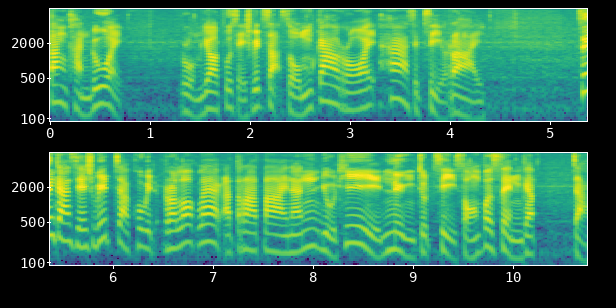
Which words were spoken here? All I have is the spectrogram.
ตั้งครรภ์ด้วย รวมยอดผู้เสียชีวิตสะสม 954 รายซึ่งการเสียชีวิตจากโควิดระลอกแรกอัตราตายนั้นอยู่ที่ 1.42%ครับ จาก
